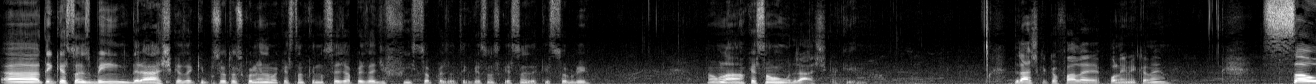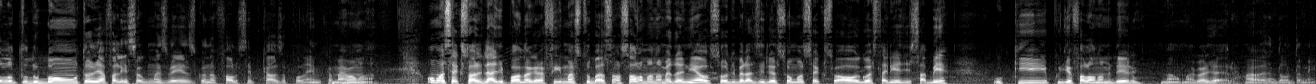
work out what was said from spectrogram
Ah, tem questões bem drásticas aqui, por isso eu estou escolhendo uma questão que não seja, apesar difícil, apesar tem questões, questões aqui sobre. Vamos lá, uma questão drástica aqui. Drástica que eu falo é polêmica, né? Saulo, tudo bom? Eu já falei isso algumas vezes, quando eu falo sempre causa polêmica, mas vamos lá. Homossexualidade, pornografia e masturbação. Saulo, meu nome é Daniel, sou de Brasília, sou homossexual. Eu gostaria de saber o que. Podia falar o nome dele? Não, mas agora já era. Ah, também.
